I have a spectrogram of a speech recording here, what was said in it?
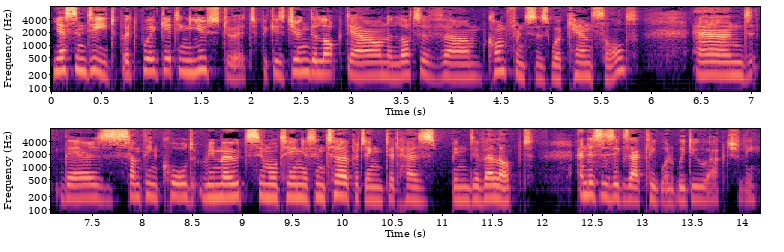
Yes, indeed, but we're getting used to it because during the lockdown, a lot of um, conferences were cancelled, and there's something called remote simultaneous interpreting that has been developed, and this is exactly what we do actually.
